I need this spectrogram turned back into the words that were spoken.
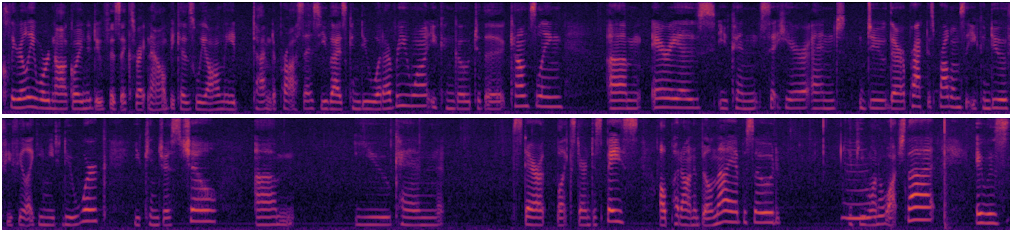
clearly we're not going to do physics right now because we all need time to process. You guys can do whatever you want. You can go to the counseling um, areas. You can sit here and do. There are practice problems that you can do if you feel like you need to do work. You can just chill. Um, you can stare like stare into space. I'll put on a Bill Nye episode if you want to watch that. It was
